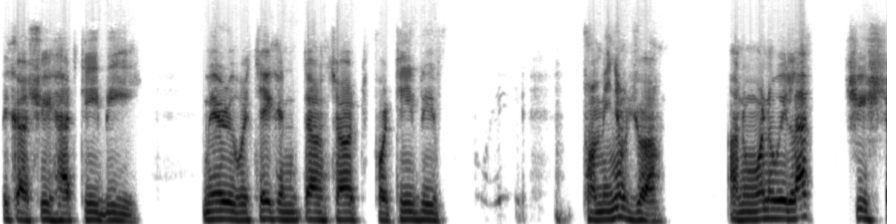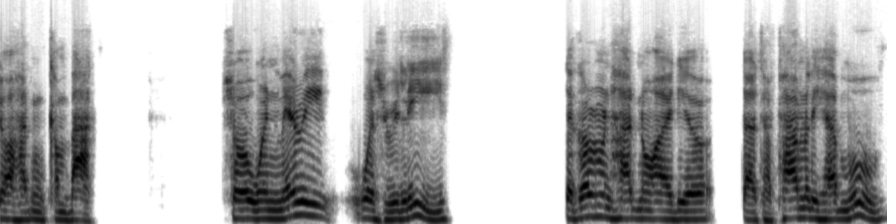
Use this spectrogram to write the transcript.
because she had TB. Mary was taken down south for TB from Inukjuak. And when we left, she still hadn't come back. So when Mary was released, the government had no idea that her family had moved.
